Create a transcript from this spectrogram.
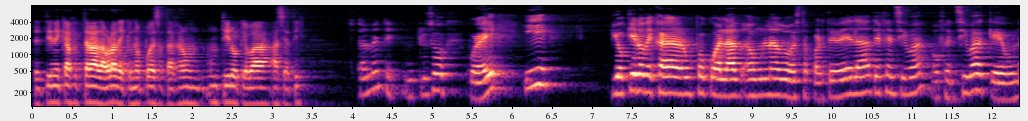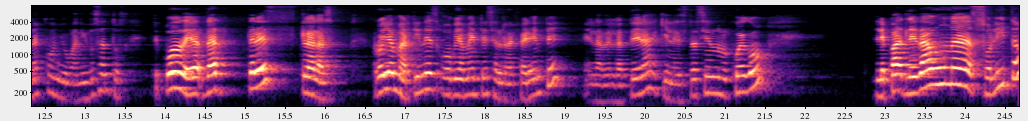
te tiene que afectar a la hora de que no puedes atajar un, tiro que va hacia ti. Totalmente, incluso por ahí. Y yo quiero dejar un poco a, a, un lado esta parte de la defensiva, ofensiva, que una con Giovanni Dos Santos. Te puedo dar tres claras. Roger Martínez obviamente es el referente en la delantera, quien les está haciendo el juego le, le da una solita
